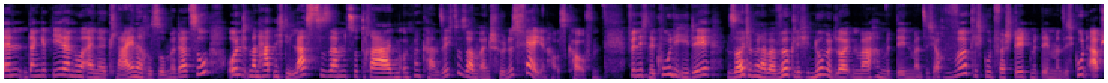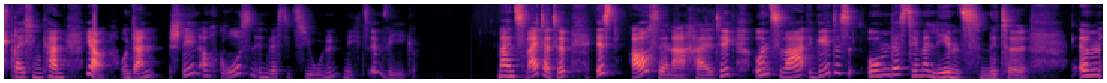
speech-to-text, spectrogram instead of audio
denn dann gibt jeder nur eine kleinere Summe dazu und man hat nicht die Last zusammenzutragen und man kann sich zusammen ein schönes Ferienhaus kaufen. Finde ich eine coole Idee, sollte man aber wirklich nur mit Leuten machen, mit denen man sich auch wirklich gut gut versteht, mit denen man sich gut absprechen kann. Ja, und dann stehen auch großen Investitionen nichts im Wege. Mein zweiter Tipp ist auch sehr nachhaltig und zwar geht es um das Thema Lebensmittel. Ähm,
